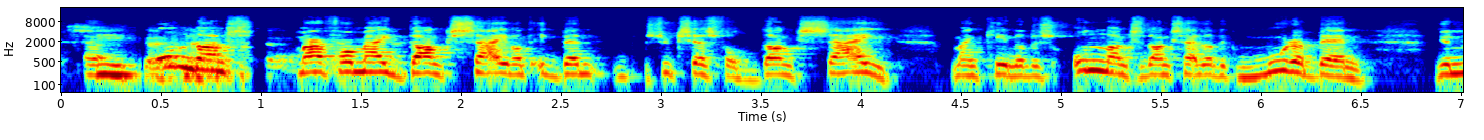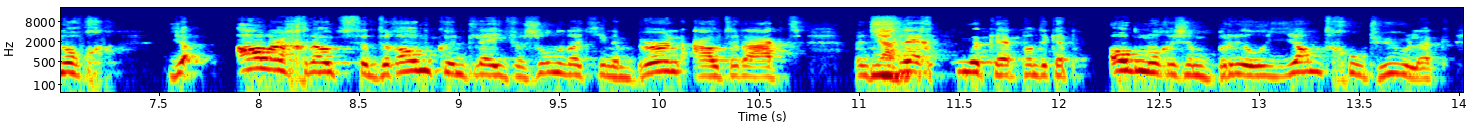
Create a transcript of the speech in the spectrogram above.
Ja, uh, ondanks, maar voor mij dankzij, want ik ben succesvol dankzij mijn kinderen. Dus ondanks, dankzij dat ik moeder ben, je nog je allergrootste droom kunt leven zonder dat je in een burn-out raakt, een ja. slecht huwelijk hebt. Want ik heb ook nog eens een briljant goed huwelijk.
